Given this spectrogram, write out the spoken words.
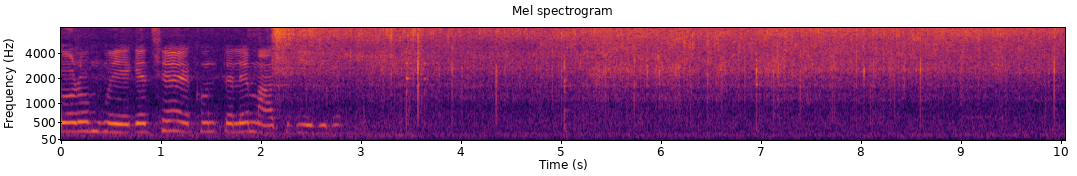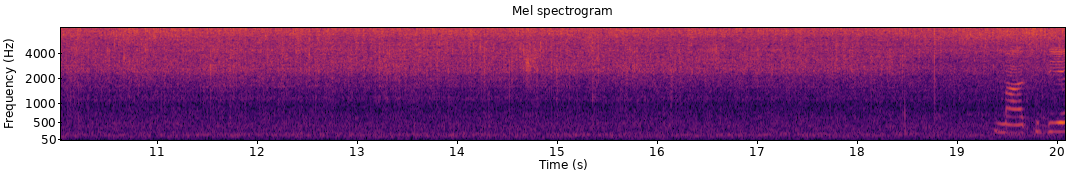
গরম হয়ে গেছে, এখন তেলে মাছ দিয়ে দিব। মাছ দিয়ে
